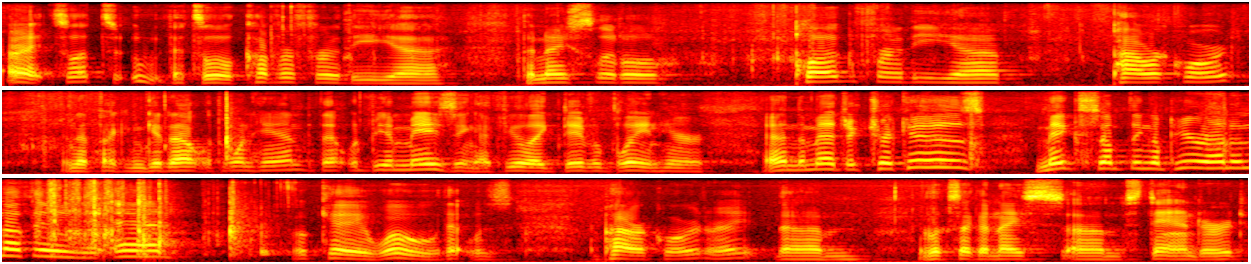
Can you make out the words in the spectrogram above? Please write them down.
All right, so let's, ooh, that's a little cover for the, uh, the nice little plug for the uh, power cord. And if I can get out with one hand, that would be amazing. I feel like David Blaine here. And the magic trick is make something appear out of nothing. And okay, whoa, that was the power cord, right? Um, it looks like a nice um, standard,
